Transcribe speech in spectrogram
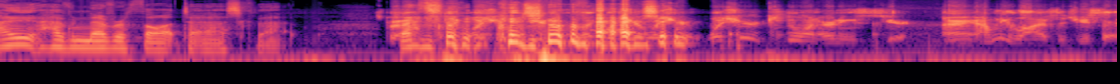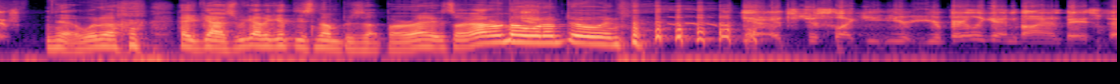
I have never thought to ask that. Right. That's- Like, what's your- could you like, what's your- imagine? What's your, what's your Q1 earnings this year? All right, how many lives did you save? Yeah. What? Uh, hey guys, we got to get these numbers up. All right. It's like I don't know what I'm doing. Yeah, it's just like you- you're, you're barely getting by on base pay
